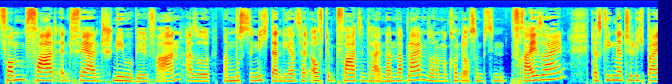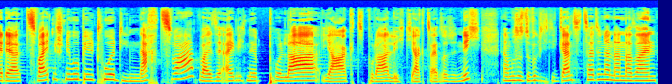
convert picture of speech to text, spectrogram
vom Pfad entfernt Schneemobil fahren. Also man musste nicht dann die ganze Zeit auf dem Pfad hintereinander bleiben, sondern man konnte auch so ein bisschen frei sein. Das ging natürlich bei der zweiten Schneemobiltour, die nachts war, weil sie eigentlich eine Polarjagd, Polarlichtjagd sein sollte, nicht. Da musstest du wirklich die ganze Zeit hintereinander sein.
